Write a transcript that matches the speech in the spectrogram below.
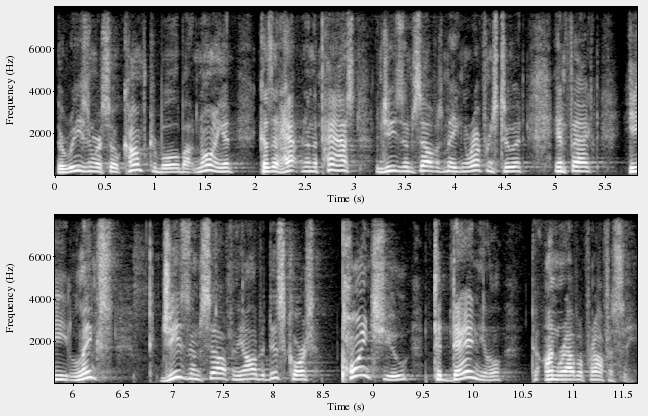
The reason we're so comfortable about knowing it, because it happened in the past, and Jesus himself is making reference to it. In fact, he links Jesus himself in the Olivet Discourse points you to Daniel to unravel prophecy.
